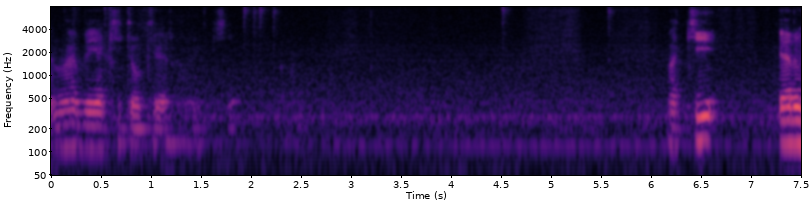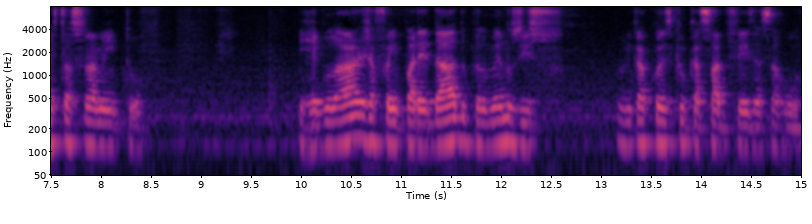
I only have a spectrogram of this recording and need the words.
Não é bem aqui que eu quero. Aqui, aqui era um estacionamento irregular, já foi emparedado, pelo menos isso. A única coisa que o Kassab fez nessa rua.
